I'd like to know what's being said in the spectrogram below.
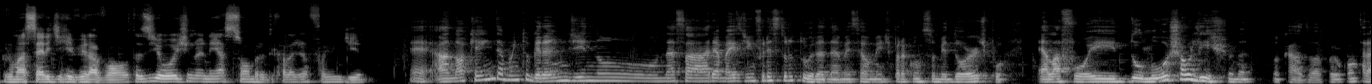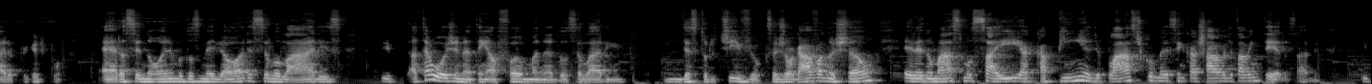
por uma série de reviravoltas e hoje não é nem a sombra do que ela já foi um dia. É, a Nokia ainda é muito grande no, nessa área mais de infraestrutura, né? Mas realmente para consumidor, tipo, ela foi do luxo ao lixo, né? No caso, ela foi o contrário, porque, tipo, era sinônimo dos melhores celulares. E até hoje, né, tem a fama, né, do celular indestrutível, que você jogava no chão, ele no máximo saía a capinha de plástico, mas se encaixava, ele tava inteiro, sabe? E,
